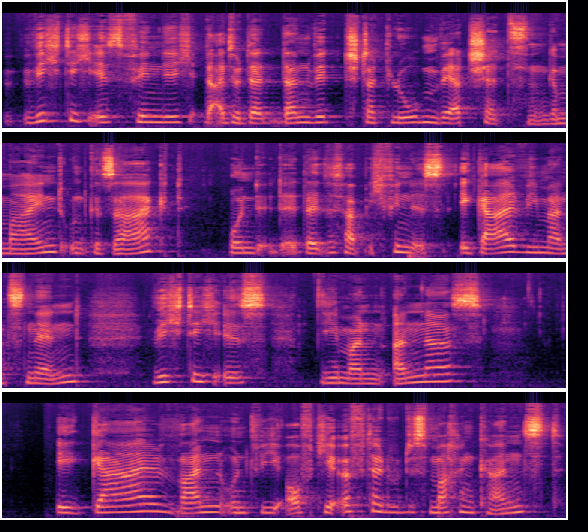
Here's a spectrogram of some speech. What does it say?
Wichtig ist, finde ich, also da, dann wird statt Loben wertschätzen gemeint und gesagt, und deshalb, ich finde es, egal wie man es nennt, wichtig ist, jemand anders, egal wann und wie oft, je öfter du das machen kannst,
